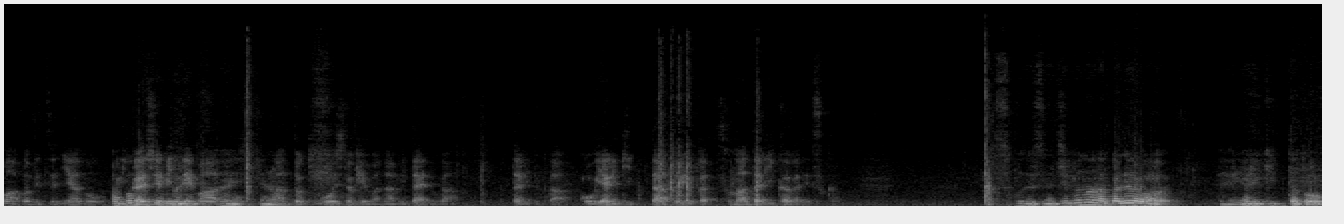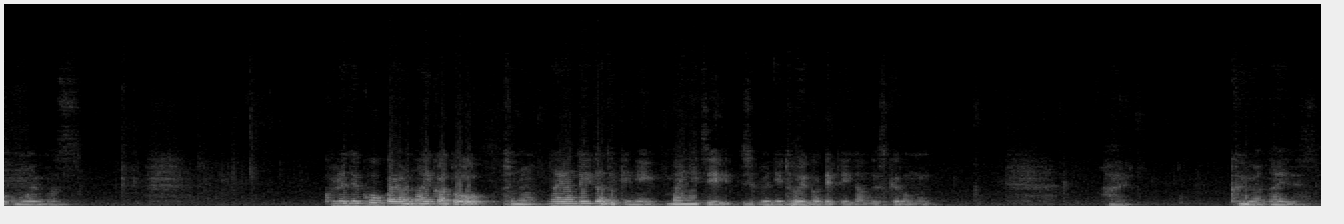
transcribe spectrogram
まあ別にあの振り返ってみてまああの。あの時こうしとけばなみたいのがったりとかこうやりきったというかそのあたりいかがですか？そうですね。自分の中では、えー、やりきったと思います。これで後悔はないかとその悩んでいた時に毎日自分に問いかけていたんですけどもはい。悔いはないです。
